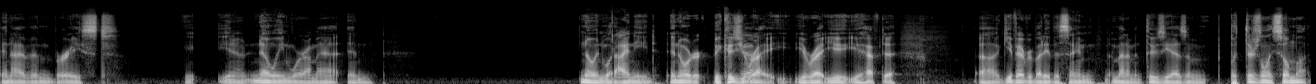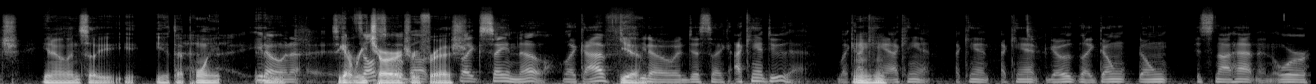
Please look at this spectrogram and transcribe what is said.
And I've embraced, you know, knowing where I'm at and knowing what I need in order, because you're Yeah. right. You're right. You, you have to uh, give everybody the same amount of enthusiasm, but there's only so much, you know, and so you, you, you hit that point. you know, and I, so you got to recharge, about, refresh. Like saying no. Like I've, Yeah. you know, and just like I can't do that. Like I Mhm. can't, I can't, I can't, I can't go. Like don't, don't. It's not happening. Or,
